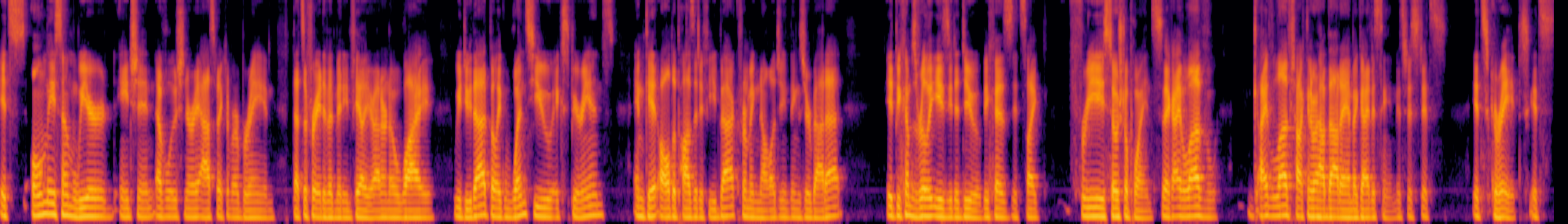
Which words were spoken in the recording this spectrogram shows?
It's only some weird ancient evolutionary aspect of our brain that's afraid of admitting failure. I don't know why we do that, but like once you experience and get all the positive feedback from acknowledging things you're bad at, it becomes really easy to do because it's like free social points. Like I love I love talking about how bad I am at guiding. It's just it's it's great. It's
